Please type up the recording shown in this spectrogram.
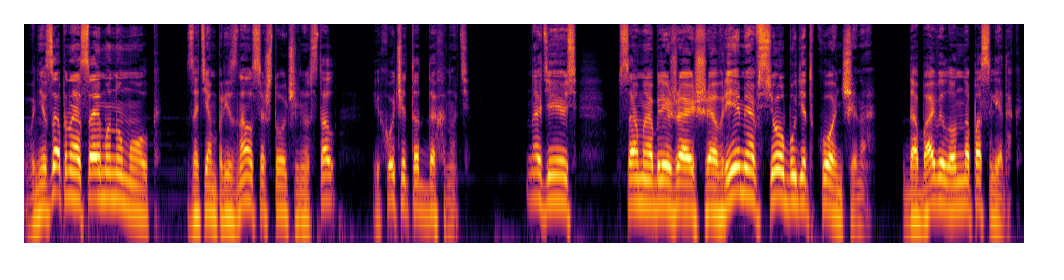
Внезапно Саймон умолк, затем признался, что очень устал и хочет отдохнуть. «Надеюсь, в самое ближайшее время все будет кончено», — добавил он напоследок.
